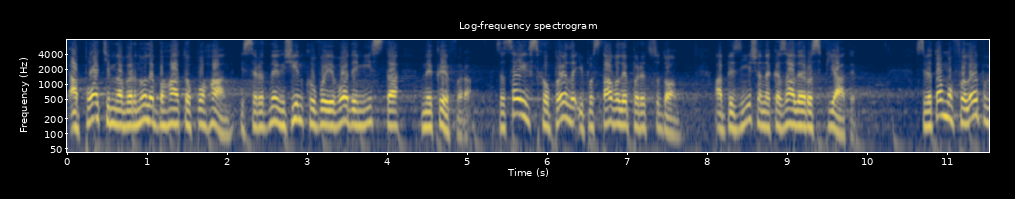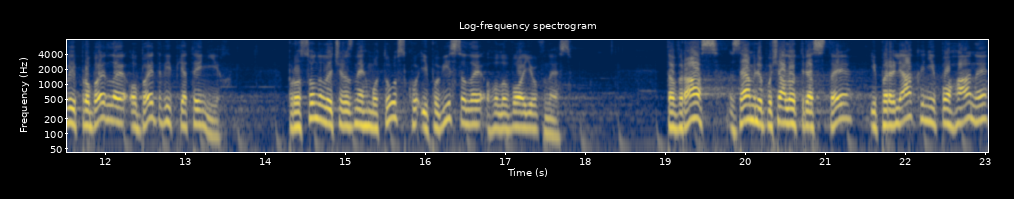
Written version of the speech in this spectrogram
а потім навернули багато поган, і серед них жінку воєводи міста Никифора. За це їх схопили і поставили перед судом, а пізніше наказали розп'яти. Святому Филипові пробили обидві п'яти ніг, просунули через них мотузку і повісили головою вниз. Та враз землю почало трясти, і перелякані погани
